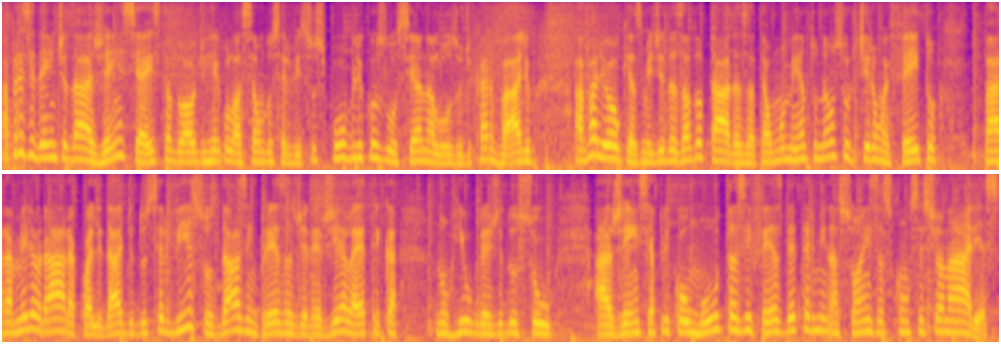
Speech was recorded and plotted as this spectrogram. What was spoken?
A presidente da Agência Estadual de Regulação dos Serviços Públicos, Luciana Luso de Carvalho, avaliou que as medidas adotadas até o momento não surtiram efeito para melhorar a qualidade dos serviços das empresas de energia elétrica no Rio Grande do Sul. A agência aplicou multas e fez determinações às concessionárias.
